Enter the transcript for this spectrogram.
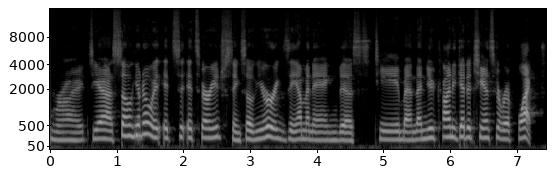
right yeah so you know it, it's it's very interesting so you're examining this team and then you kind of get a chance to reflect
